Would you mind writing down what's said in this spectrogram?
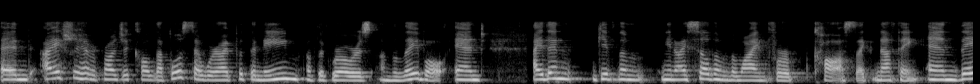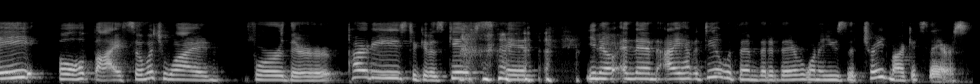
And I actually have a project called La Posta where I put the name of the growers on the label. And I then give them, you know, I sell them the wine for cost, like nothing. And they all buy so much wine for their parties to give us gifts. and, you know, and then I have a deal with them that if they ever want to use the trademark, it's theirs.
